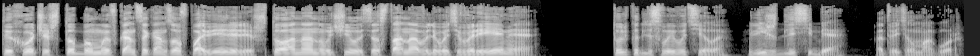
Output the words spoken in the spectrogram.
Ты хочешь, чтобы мы в конце концов поверили, что она научилась останавливать время?» «Только для своего тела, лишь для себя», — ответил Магор.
